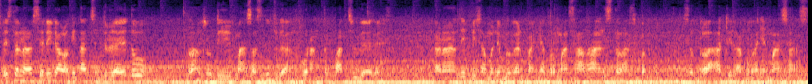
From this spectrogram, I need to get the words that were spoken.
listeners jadi kalau kita cedera itu langsung di masas itu juga kurang tepat juga guys karena nanti bisa menimbulkan banyak permasalahan setelah setelah dilakukannya masas.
